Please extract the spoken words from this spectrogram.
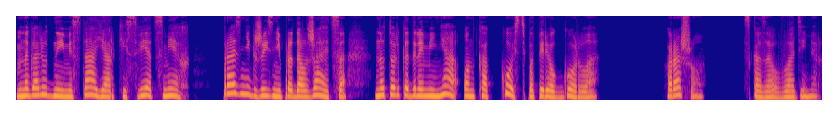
Многолюдные места, яркий свет, смех. Праздник жизни продолжается, но только для меня он как кость поперек горла. «Хорошо», — сказал Владимир.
